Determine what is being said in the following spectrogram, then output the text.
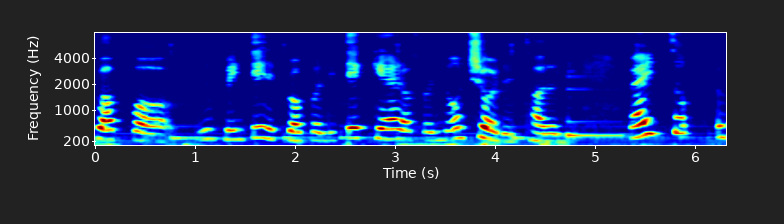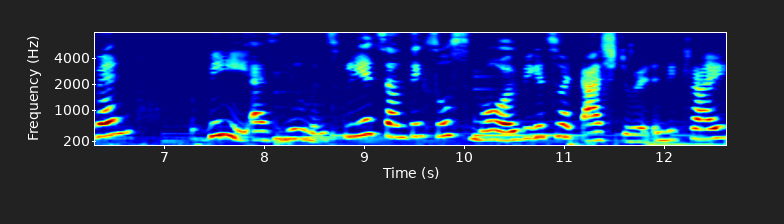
proper maintain it properly take care of it nurture it thoroughly right? So when we as humans create something so small, we get so attached to it and we try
